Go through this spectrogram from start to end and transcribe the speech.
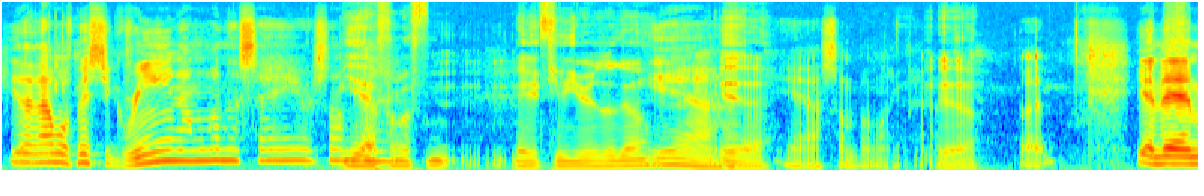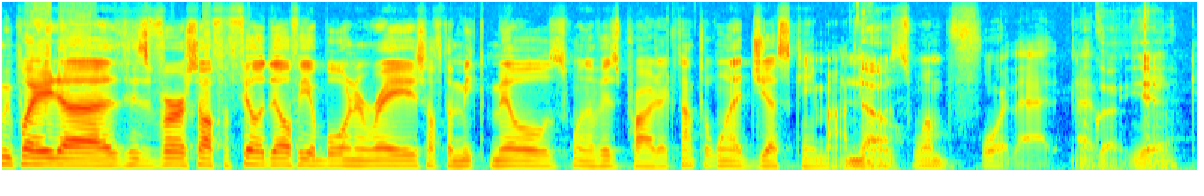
He did that with Mr. Green, I want to say, or something. Yeah, from a f- maybe a few years ago. Yeah. Yeah. Yeah, something like that. Yeah. But yeah, and then we played uh, his verse off of Philadelphia Born and Raised off the Meek Mills, one of his projects, not the one that just came out. No. It was one before that. Okay, yeah. think.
